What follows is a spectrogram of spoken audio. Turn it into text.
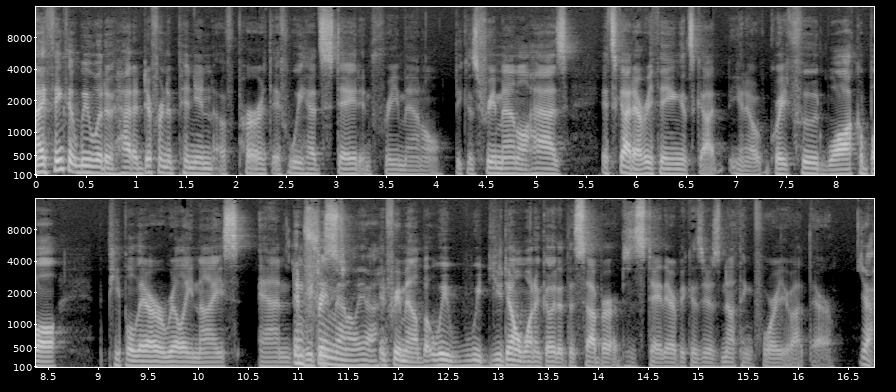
I think that we would have had a different opinion of Perth if we had stayed in Fremantle because Fremantle has it's got everything. It's got you know great food, walkable. People there are really nice. And In we just- Fremantle, yeah. in Fremantle. But we, we you don't want to go to the suburbs and stay there because there's nothing for you out there. Yeah.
